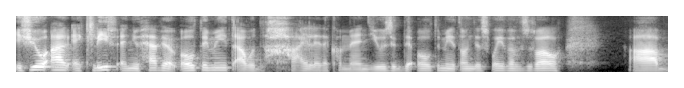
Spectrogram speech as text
If you are a Cleave and you have your ultimate, I would highly recommend using the ultimate on this wave as well. Uh,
